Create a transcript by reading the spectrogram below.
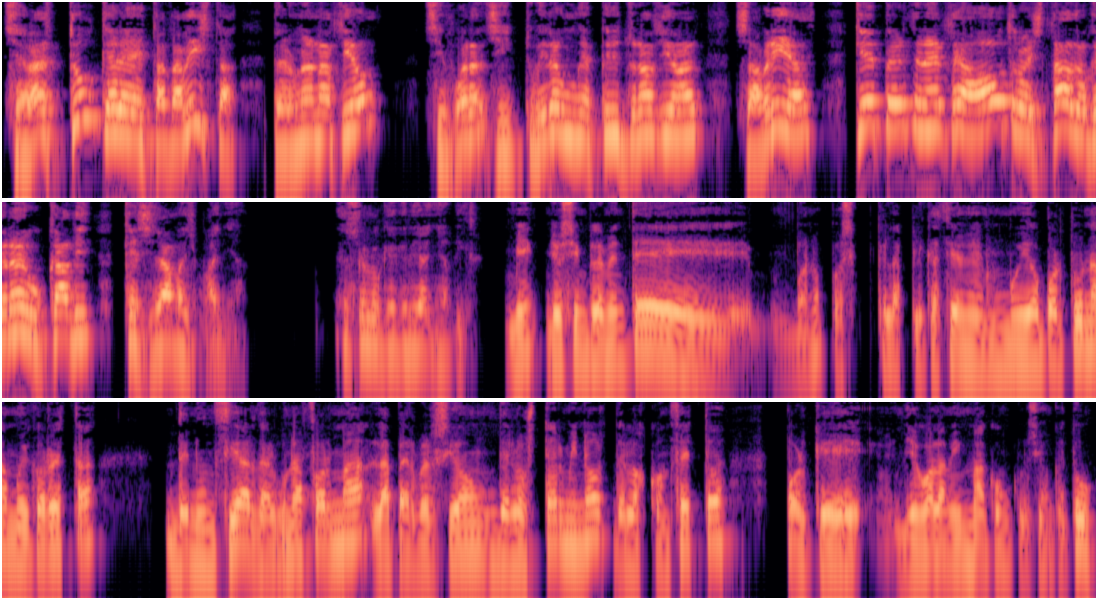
Serás tú que eres estatalista, pero una nación, si fuera, si tuviera un espíritu nacional, sabrías que pertenece a otro Estado que no es Euskadi, que se llama España. Eso es lo que quería añadir. Bien, yo simplemente, bueno, pues que la explicación es muy oportuna, muy correcta denunciar de alguna forma la perversión de los términos, de los conceptos, porque llegó a la misma conclusión que tú.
